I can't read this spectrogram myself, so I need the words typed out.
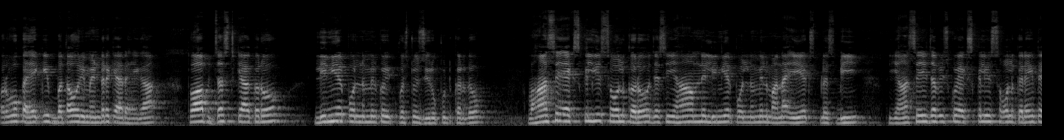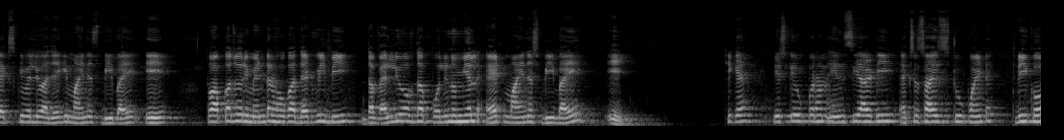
और वो कहे कि बताओ रिमाइंडर क्या रहेगा तो आप जस्ट क्या करो? लीनियर पोलिनोमियल को इक्वल टू ज़ीरो पुट कर दो। वहाँ से एक्स के लिए सोल्व करो। जैसे यहाँ हमने लीनियर पोलिनोमियल माना ए एक्स प्लस बी तो यहाँ से जब इसको एक्स के लिए सोल्व करेंगे तो एक्स की वैल्यू आ जाएगी माइनस बी बाई ए तो आपका जो रिमाइंडर होगा that will be the value of the polynomial at minus B by A ठीक है? इसके ऊपर हम एनसीआरटी एक्सरसाइज 2.3 को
